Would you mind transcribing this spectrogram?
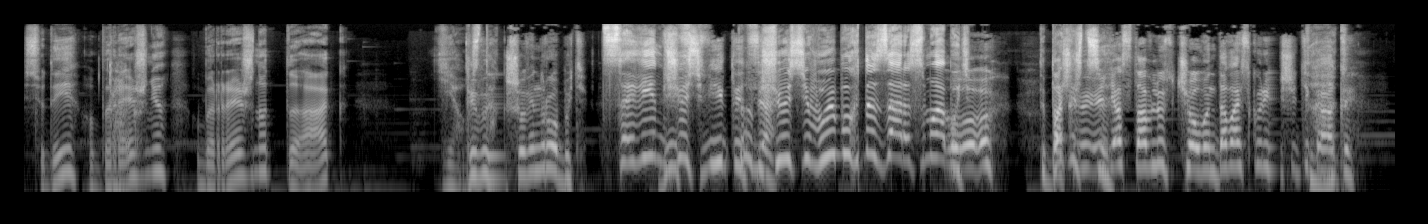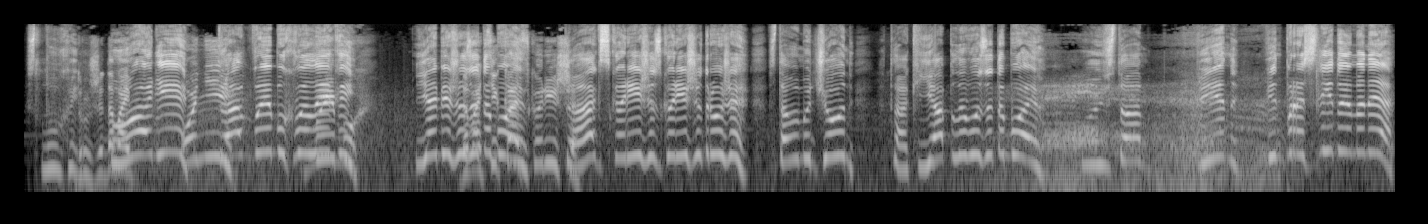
Сюди, обережно, обережно, так. Є ось Диви, так. що він робить? Це він, Він щось. світиться. Щось вибухне зараз, мабуть. О, Ти бачиш е, це? я ставлю човен, давай скоріше тікати. Слухай. Друже, давай. О, ні! О, ні! Там вибух великий! Вибух! Я біжу Давай за тобою! тікай скоріше. Так, скоріше, скоріше, друже! Ставимо човен! Так, я пливу за тобою! Ось там! Він! Він переслідує мене!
